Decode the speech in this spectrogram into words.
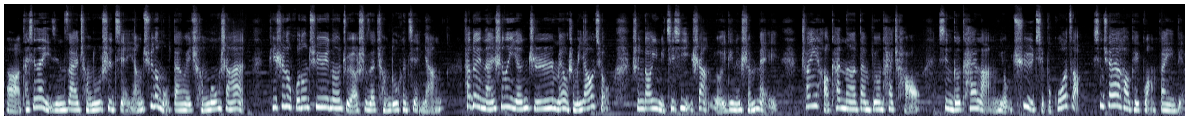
啊，他现在已经在成都市简阳区的某单位成功上岸，平时的活动区域呢主要是在成都和简阳。他对男生的颜值没有什么要求，身高一米七七以上，有一定的审美，穿衣好看呢，但不用太潮，性格开朗有趣且不聒噪，兴趣爱好可以广泛一点。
